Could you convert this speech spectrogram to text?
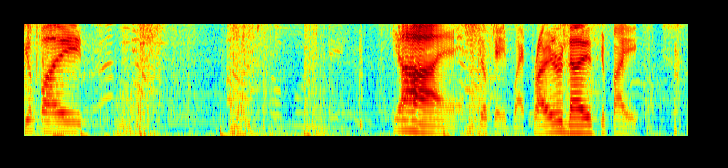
Good fight. Gosh. Okay, Black Prior, nice. Good fight.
